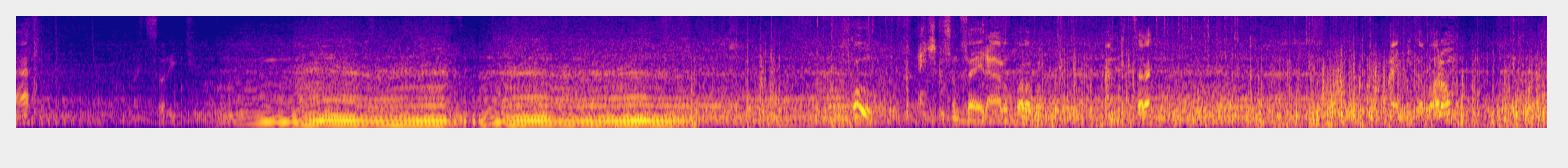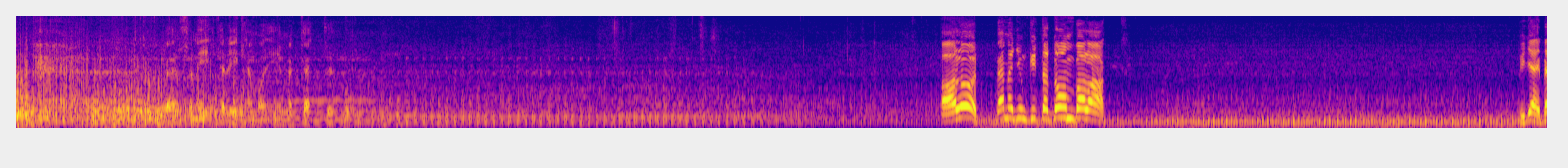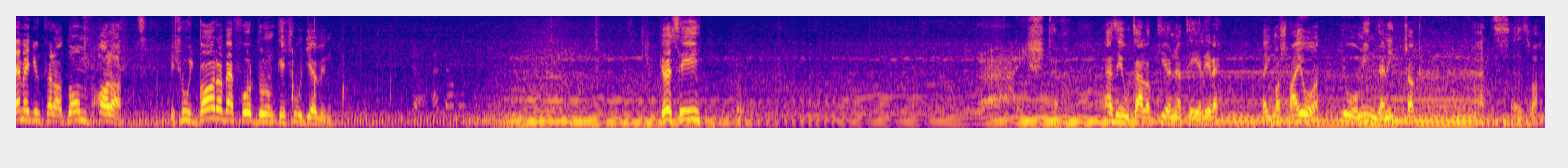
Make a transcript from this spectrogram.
Á, Nagyszor így. Hú, esküszöm fejre állok valahol. Nem viccelek. Megy, mint a barom. Persze, négy keréken van, én meg kettő. Hallod? Bemegyünk itt a domb alatt. Figyelj, bemegyünk fel a domb alatt. És úgy balra befordulunk, és úgy jövünk. Köszi! Á, Istenem! Ezért utálok kijönni a télire. Meg most már jó, jó minden itt, csak hát ez van.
